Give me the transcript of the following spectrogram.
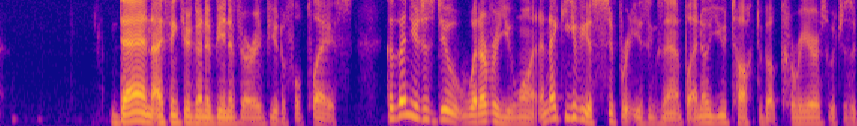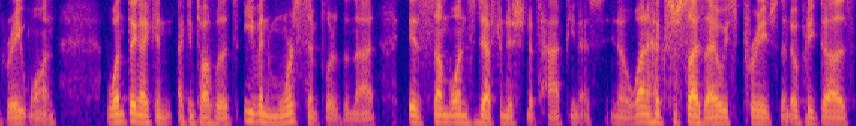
then I think you're going to be in a very beautiful place because then you just do whatever you want. And I can give you a super easy example. I know you talked about careers, which is a great one. One thing I can I can talk about that's even more simpler than that is someone's definition of happiness. You know, one exercise I always preach that nobody does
